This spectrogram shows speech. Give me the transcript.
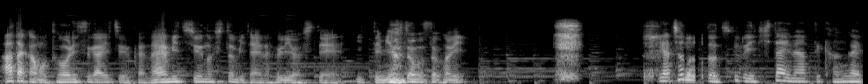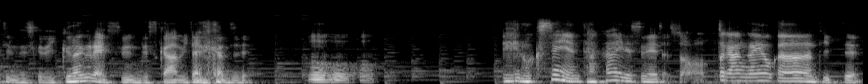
あたかも通りすがりというか悩み中の人みたいなふりをして行ってみようと思う、そこに。いや、ちょっとジム行きたいなって考えてるんですけど、いくらぐらいするんですかみたいな感じで。うんうんうん。え、6000円高いですね。ちょっと考えようかななんて言って、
